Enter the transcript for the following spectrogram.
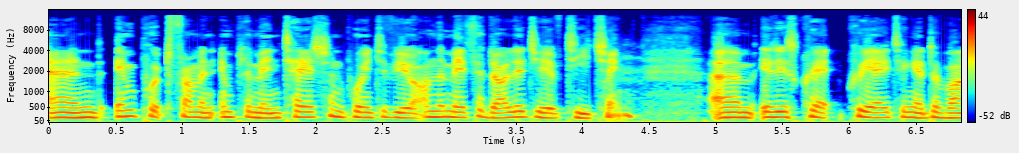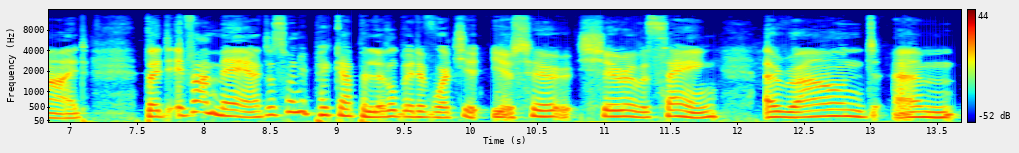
and input from an implementation point of view on the methodology of teaching. Um, it is cre- creating a divide. But if I may, I just want to pick up a little bit of what your, Shira, Shira was saying around um,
